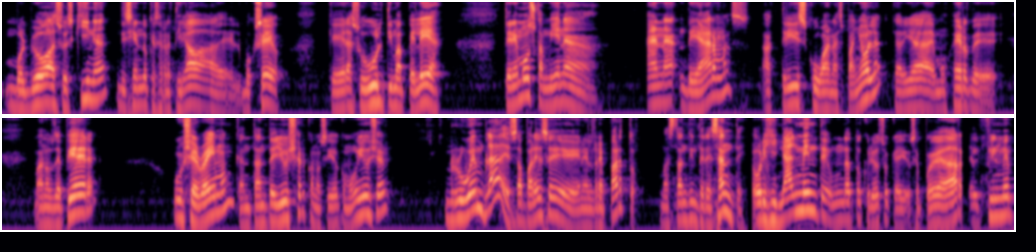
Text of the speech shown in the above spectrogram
volvió a su esquina diciendo que se retiraba del boxeo, que era su última pelea. Tenemos también a Ana de Armas, actriz cubana-española, que haría de mujer de Manos de Piedra. Usher Raymond, cantante Usher, conocido como Usher. Rubén Blades aparece en el reparto, bastante interesante. Originalmente, un dato curioso que se puede dar, el filme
